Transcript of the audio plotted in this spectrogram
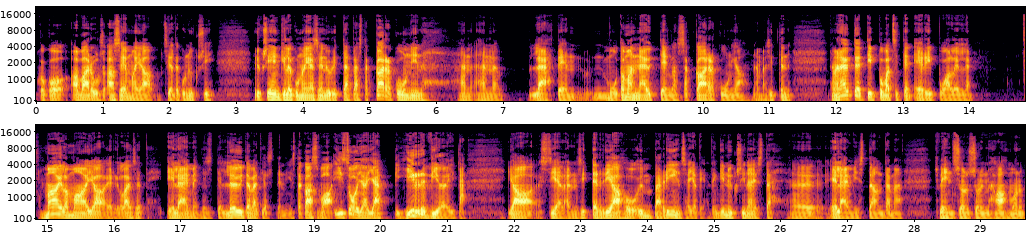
koko avaruusasema ja sieltä kun yksi, yksi henkilökunnan jäsen yrittää päästä karkuun, niin hän, hän lähtee muutaman näytteen kanssa karkuun ja nämä sitten nämä näytteet tippuvat sitten eri puolille maailmaa ja erilaiset eläimet ne sitten löytävät ja sitten niistä kasvaa isoja jättihirviöitä. Ja siellä ne sitten riahuu ympäriinsä ja tietenkin yksi näistä ö, eläimistä on tämä Dwayne Johnsonin hahmon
